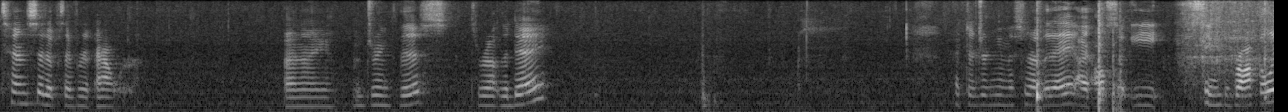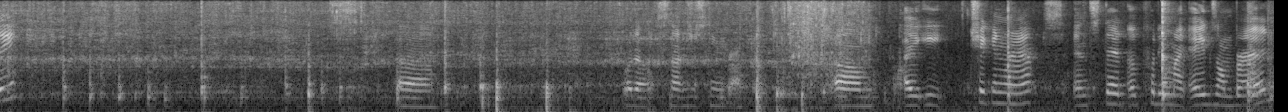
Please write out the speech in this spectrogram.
10 sit ups every hour. And I drink this throughout the day. After drinking this throughout the day, I also eat steamed broccoli. Uh, what else? Not just steamed broccoli. Um, I eat chicken wraps. Instead of putting my eggs on bread,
